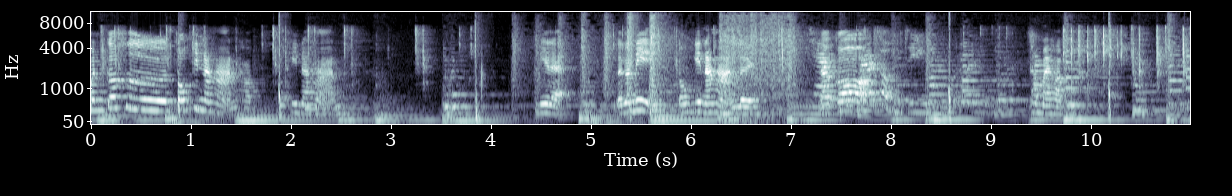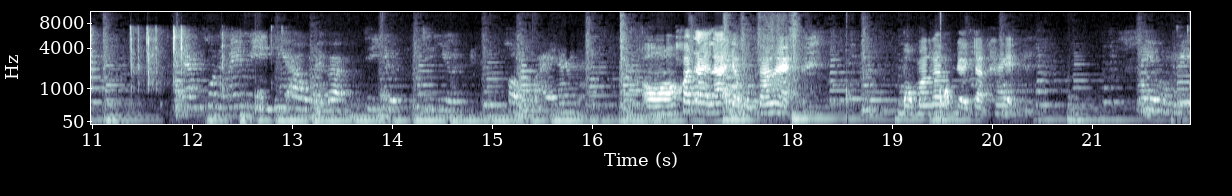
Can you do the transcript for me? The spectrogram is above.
มันก็คือโต๊ะกินอาหารครับโต๊ะกินอาหาร นี่แหละ แล้วก็นี่โต๊ะกินอาหารเลย แล้วก็แค่สมจริงทำไมครับแค่คุณไม่มีที่เอาไว้แบบที่ยึดที่ยึดของไว้นั่นน่ะอ๋อเข้าใจแล้วเดี๋ยวผมสร้างให้บอกมากันเดี๋ยวจัดให้นี่ผมมี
